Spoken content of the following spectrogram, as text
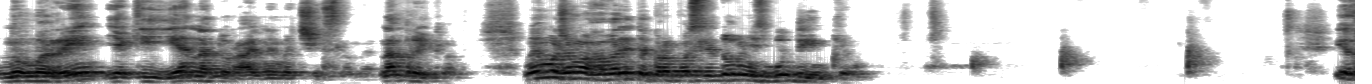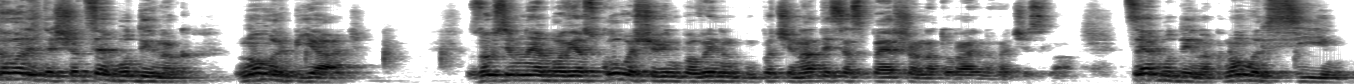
номери, які є натуральними числами. Наприклад, ми можемо говорити про послідовність будинків. І говорите, що це будинок номер 5. Зовсім не обов'язково, що він повинен починатися з першого натурального числа. Це будинок номер 7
